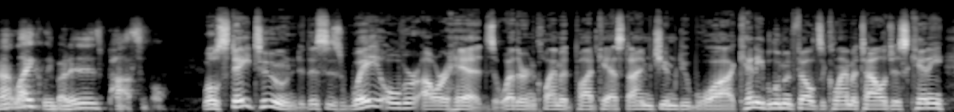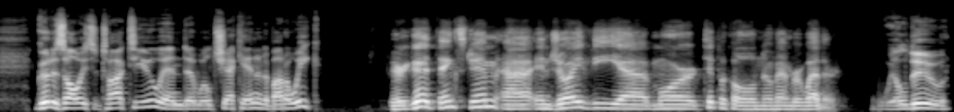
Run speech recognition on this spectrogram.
Not likely, but it is possible. Well, stay tuned. This is Way Over Our Heads, a weather and climate podcast. I'm Jim du Bois. Kenny Blumenfeld's a climatologist. Kenny, good as always to talk to you, and uh, we'll check in in about a week. Very good. Thanks, Jim. Uh, enjoy the uh, more typical November weather. Will do.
